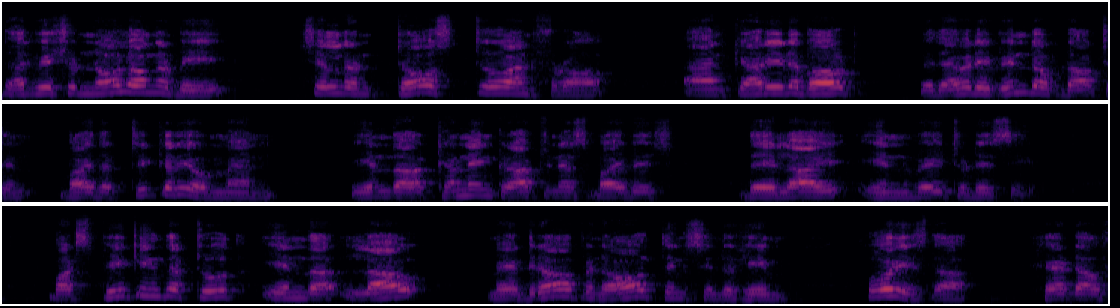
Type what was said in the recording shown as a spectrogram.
that we should no longer be children tossed to and fro and carried about with every wind of doctrine by the trickery of men in the cunning craftiness by which they lie in wait to deceive. But speaking the truth in the love may grow up in all things into him who is the head of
